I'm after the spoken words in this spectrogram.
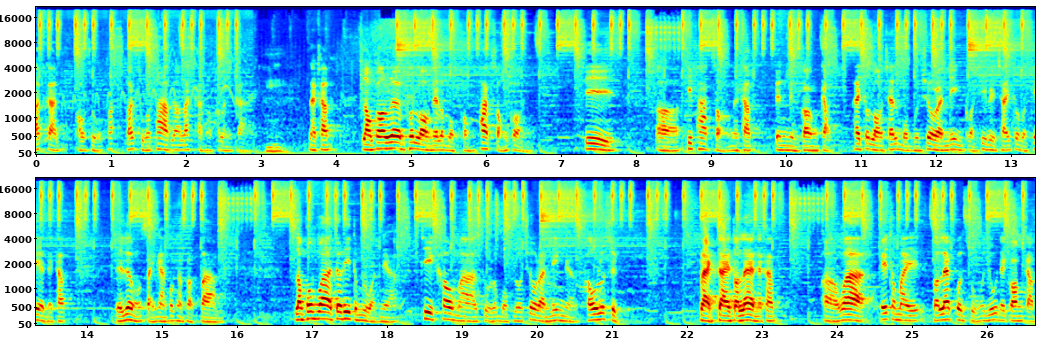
รักการออกสุขภาพรักสุขภาพแล้วรักการออกกำลังกายนะครับ เราก็เริ่มทดลองในระบบของภาค 2 ก่อน ที่ ที่ภาค2นะครับเป็น1กองกับให้ทดลองใช้ระบบ virtual running ก่อนที่ไปใช้ทั่วประเทศนะครับในเรื่องของสายงานป้องกันปราบปราม เราพบว่าเจ้าที่ตำรวจเนี่ยที่เข้ามาสู่ระบบ virtual running เนี่ยเขารู้สึกแปลกใจตอนแรกนะครับว่าเอ๊ะทำไมตอนแรกคนสูงอายุในกองกับ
